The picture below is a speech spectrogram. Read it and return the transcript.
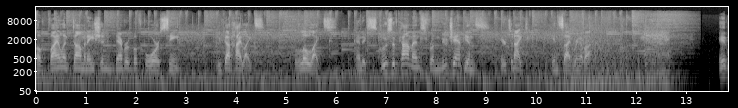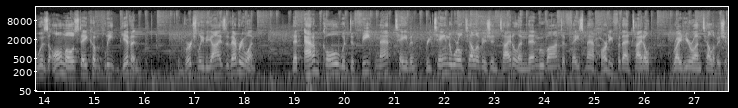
of violent domination never before seen. We've got highlights, lowlights, and exclusive comments from new champions here tonight inside Ring of Honor. It was almost a complete given in virtually the eyes of everyone that Adam Cole would defeat Matt Taven, retain the World Television title, and then move on to face Matt Hardy for that title right here on television.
